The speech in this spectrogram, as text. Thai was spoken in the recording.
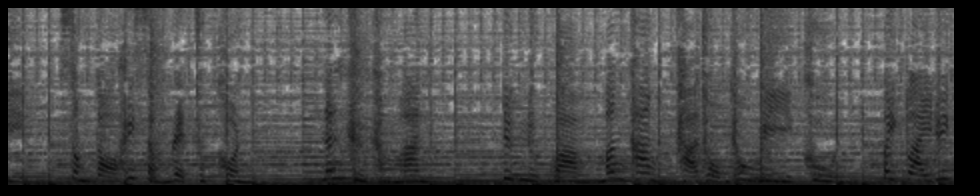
ีส่งต่อให้สำเร็จทุกคน นั่นคือคำมั่น ดึงดูดความมั่งคั่งถาโถมทวีคูณ ไปไกลด้วย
